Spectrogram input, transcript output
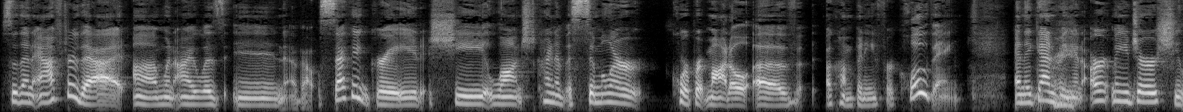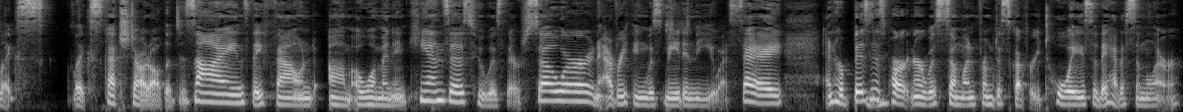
So then after that, um, when I was in about second grade, she launched kind of a similar corporate model of a company for clothing. And again, right. being an art major, she like like sketched out all the designs. They found um, a woman in Kansas who was their sewer, and everything was made in the USA. And her business mm-hmm. partner was someone from Discovery Toys, so they had a similar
